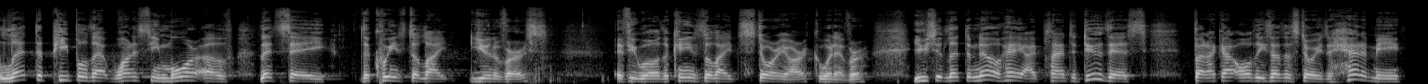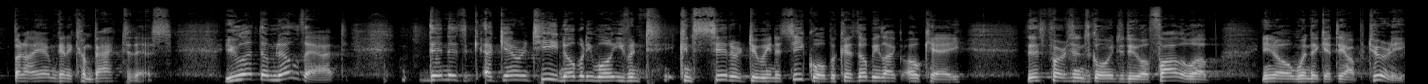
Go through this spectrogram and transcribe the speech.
let the people that want to see more of, let's say, the Queen's Delight universe, if you will, the King's Delight story arc, whatever, you should let them know, hey, I plan to do this, but I got all these other stories ahead of me, but I am going to come back to this. You let them know that, then it's a guarantee nobody will even t- consider doing a sequel because they'll be like, okay, this person's going to do a follow up you know, when they get the opportunity.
